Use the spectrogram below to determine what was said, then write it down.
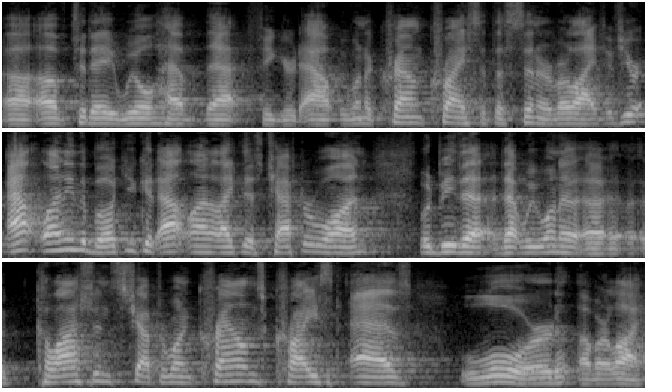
uh, of today, we'll have that figured out. We want to crown Christ at the center of our life. If you're outlining the book, you could outline it like this. Chapter 1 would be that, that we want to, uh, uh Colossians chapter 1 crowns Christ as Lord of our life.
